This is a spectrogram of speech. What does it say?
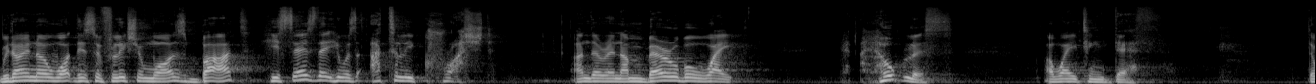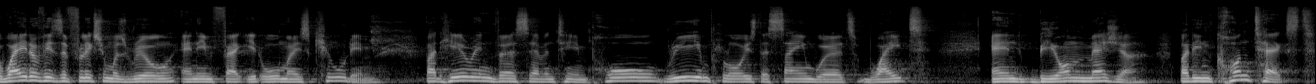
We don't know what this affliction was, but he says that he was utterly crushed under an unbearable weight, helpless, awaiting death. The weight of his affliction was real, and in fact, it almost killed him. But here in verse 17, Paul re employs the same words weight and beyond measure, but in context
